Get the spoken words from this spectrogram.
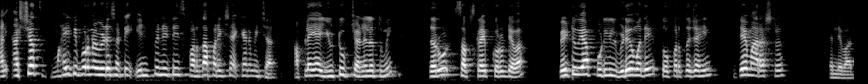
आणि अशाच माहितीपूर्ण व्हिडिओसाठी इन्फिनिटी स्पर्धा परीक्षा अकॅडमीच्या आपल्या या यूट्यूब चॅनलला तुम्ही जरूर सबस्क्राईब करून ठेवा. भेटूया पुढील व्हिडिओमध्ये. तोपर्यंत जय हिंद जय महाराष्ट्र. धन्यवाद.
